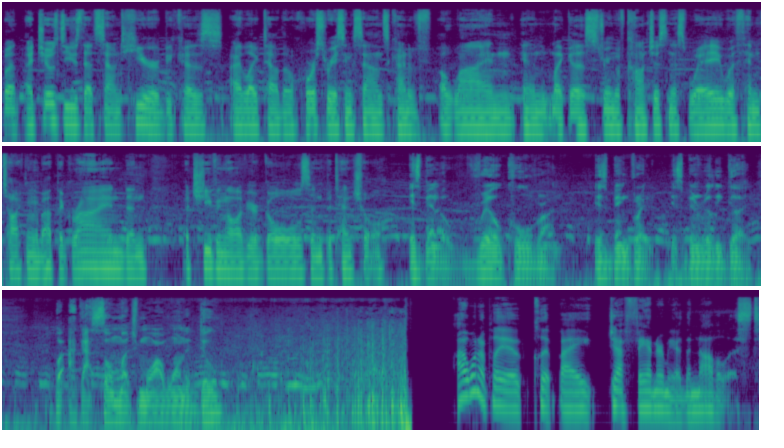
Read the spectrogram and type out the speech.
But I chose to use that sound here because I liked how the horse racing sounds kind of align in like a stream of consciousness way with him talking about the grind and achieving all of your goals and potential. It's been a real cool run. It's been great. It's been really good. But I got so much more I want to do. I want to play a clip by Jeff Vandermeer, the novelist.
